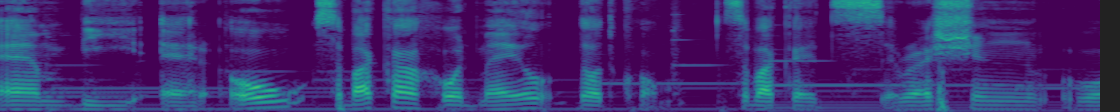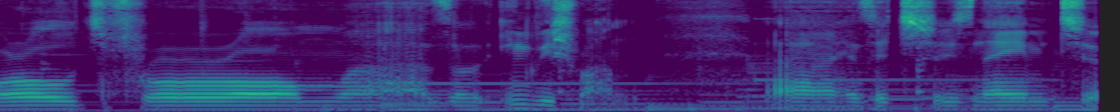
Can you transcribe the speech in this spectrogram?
M B R O, sabaka hotmail.com. Sabaka, it's a Russian word from uh, the English one, uh, as it is named uh,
